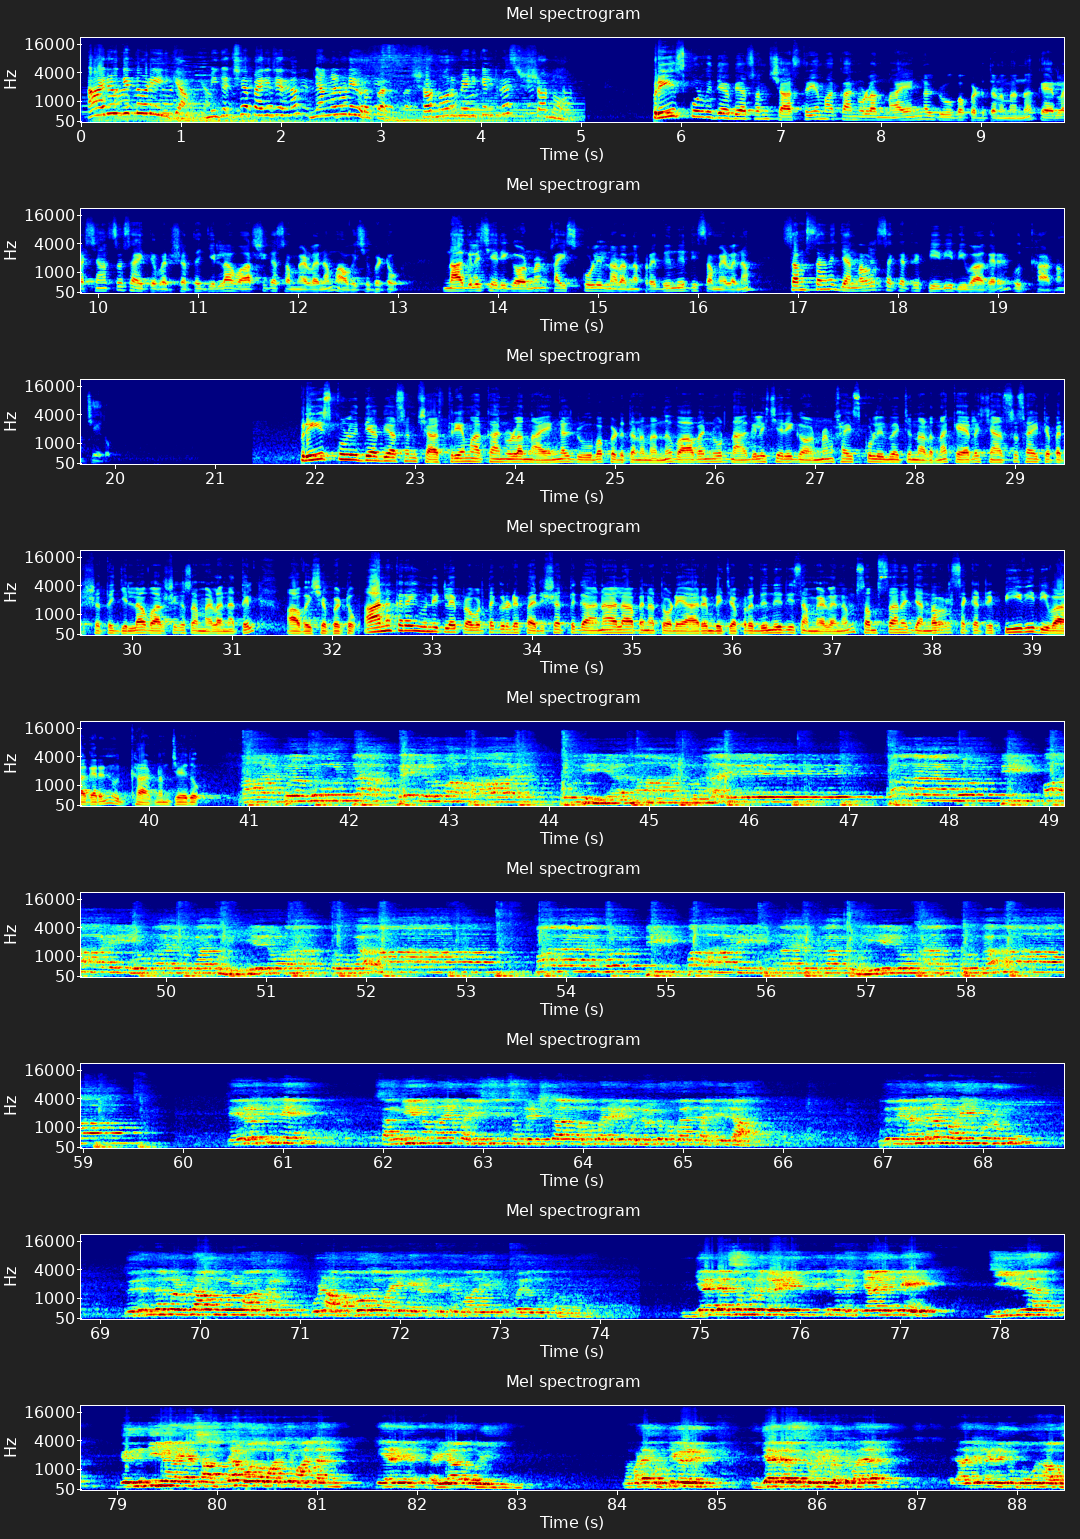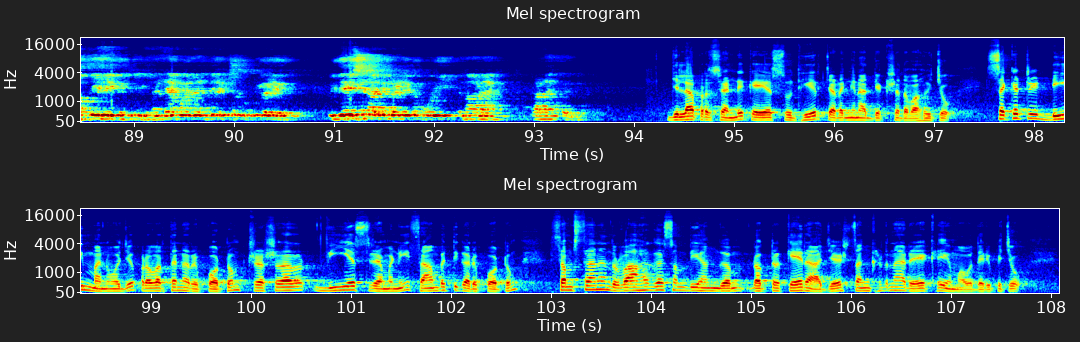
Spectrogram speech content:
ആരോഗ്യത്തോടെ ഇരിക്കാം. മികച്ച പരിചരണം ഞങ്ങളുടെ ഉറപ്പ്. Shoranur medical trust Shoranur. Pre school വിദ്യാഭ്യാസം ശാസ്ത്രീയമാക്കാനുള്ള നയങ്ങൾ രൂപപ്പെടുത്തണമെന്ന് കേരള ശാസ്ത്ര സാഹിത്യ പരിഷത്ത് ജില്ലാ വാർഷിക സമ്മേളനം ആവശ്യപ്പെട്ടു. നാഗലശ്ശേരി ഗവൺമെന്റ് ഹൈസ്കൂളിൽ നടന്ന പ്രതിനിധി സമ്മേളനം സംസ്ഥാന general secretary P V Divakaran ഉദ്ഘാടനം ചെയ്തു. പ്രീ സ്കൂൾ വിദ്യാഭ്യാസം ശാസ്ത്രീയമാക്കാനുള്ള നയങ്ങൾ രൂപപ്പെടുത്തണമെന്ന് വാവന്നൂർ നാഗലശ്ശേരി ഗവൺമെന്റ് ഹൈസ്കൂളിൽ വെച്ച് നടന്ന കേരള ശാസ്ത്ര സാഹിത്യ പരിഷത്ത് ജില്ലാ വാർഷിക സമ്മേളനത്തിൽ ആവശ്യപ്പെട്ടു. ആനക്കര യൂണിറ്റിലെ പ്രവർത്തകരുടെ പരിഷത്ത് ഗാനാലാപനത്തോടെ ആരംഭിച്ച പ്രതിനിധി സമ്മേളനം സംസ്ഥാന general secretary P V Divakaran ഉദ്ഘാടനം ചെയ്തു. നാം. കലകൊട്ടി പാടിയുണരുക തുയിലുണർത്തുക നാം. കേരളത്തിന്റെ സങ്കീർണമായ പരിസ്ഥിതി സംരക്ഷിക്കാതെ നമുക്ക് വരട്ടെ മുന്നോട്ട് പോകാൻ പറ്റില്ല ഇത് നിരന്തരം പറയുമ്പോഴും ദുരന്തങ്ങൾ ഉണ്ടാകുമ്പോൾ മാത്രം ഉള്ള അവബോധമായി കേരളത്തിലേക്ക് മാറി വരുന്നു എന്നുള്ളതാണ് വിദ്യാഭ്യാസം കൊണ്ട് നേടിയിരിക്കുന്ന വിജ്ഞാനത്തെ ജീവിത ഗന്ധിയായ ശാസ്ത്രബോധമാക്കി മാറ്റാൻ കേരളീയർക്ക് കഴിയാതെ പോയിരിക്കുന്നു. നമ്മുടെ കുട്ടികൾ വിദ്യാഭ്യാസത്തിന് വേണ്ടി മറ്റു പല രാജ്യങ്ങളിലേക്ക് പോകുന്ന അവസ്ഥയിലേക്ക് എത്തി. രണ്ടേ പോയിന്റ് അഞ്ച് ലക്ഷം കുട്ടികൾ വിദേശ രാജ്യങ്ങളിലേക്ക് പോയി എന്നാണ് കണക്ക്. ജില്ലാ പ്രസിഡന്റ് കെ എസ് സുധീർ ചടങ്ങിന് അധ്യക്ഷത വഹിച്ചു. സെക്രട്ടറി ഡി മനോജ് പ്രവർത്തന റിപ്പോർട്ടും ട്രഷറർ വി എസ് രമണി സാമ്പത്തിക റിപ്പോർട്ടും സംസ്ഥാന നിർവാഹക സമിതി അംഗം ഡോക്ടർ കെ രാജേഷ് സംഘടനാ രേഖയും അവതരിപ്പിച്ചു.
